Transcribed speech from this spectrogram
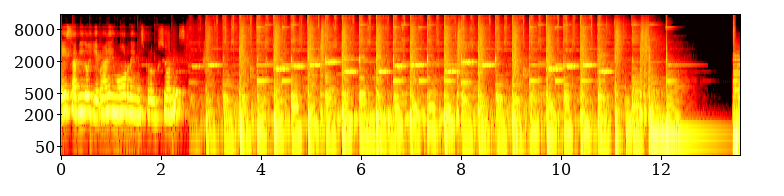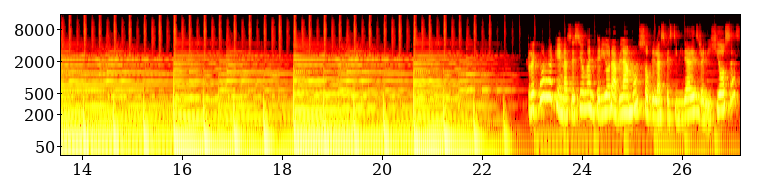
¿He sabido llevar en orden mis producciones? En la sesión anterior hablamos sobre las festividades religiosas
